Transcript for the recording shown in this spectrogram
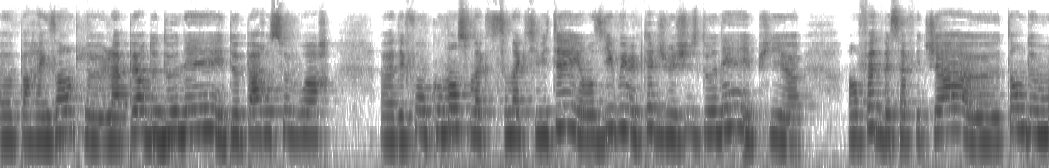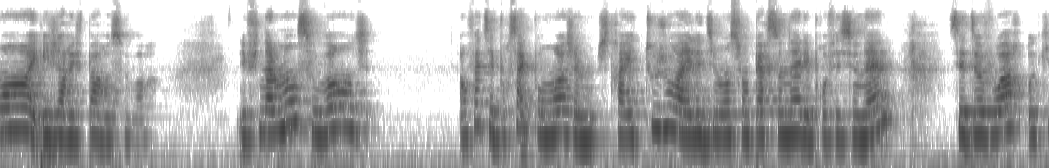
euh, par exemple, la peur de donner et de ne pas recevoir. Euh, des fois, on commence son, activité et on se dit oui, mais peut-être je vais juste donner et puis euh, en fait, ben, ça fait déjà tant de mois et, j'arrive pas à recevoir. Et finalement, souvent, en fait, c'est pour ça que pour moi, je travaille toujours avec les dimensions personnelles et professionnelles. C'est de voir, ok,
